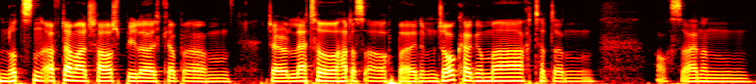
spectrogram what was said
Nutzen öfter mal Schauspieler. Ich glaube, ähm, Jared Leto hat das auch bei dem Joker gemacht, hat dann auch seinen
